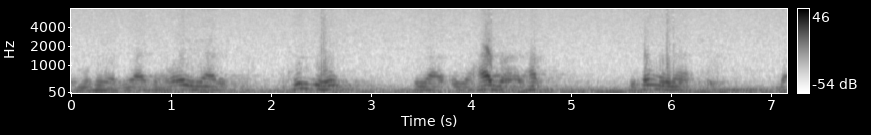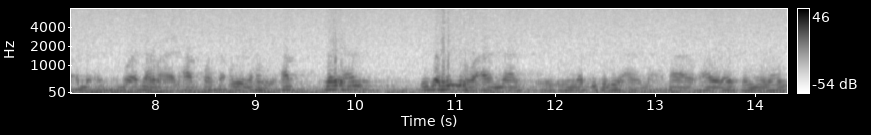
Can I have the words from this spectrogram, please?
والمثل والرياسه وغير ذلك. كلهم إذا حازوا على الحق يسمون بعدهم على الحق وتأويلهم للحق شيئا يدرجه على الناس ويلبس به على الناس. هؤلاء يسمونهم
